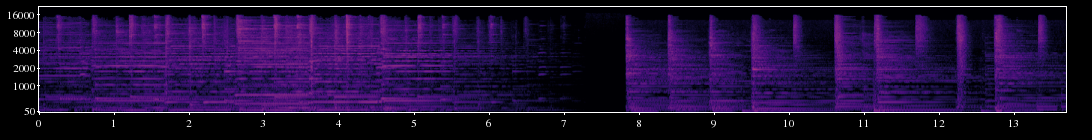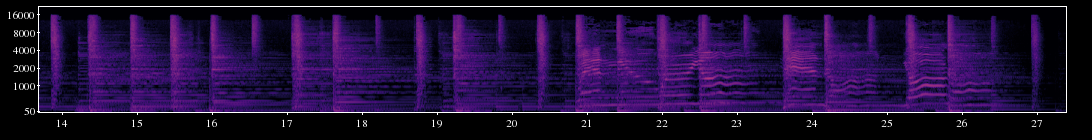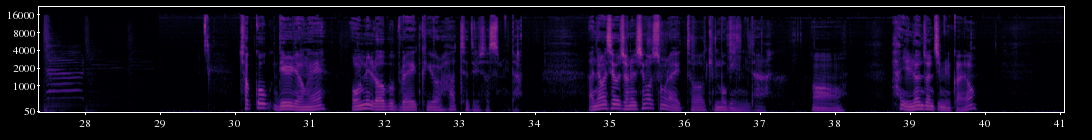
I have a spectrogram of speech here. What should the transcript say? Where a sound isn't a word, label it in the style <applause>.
첫 곡 닐 영의 Only Love Break Your Heart 들으셨습니다. 안녕하세요. 저는 싱어송라이터 김목인입니다. 어, 한 1년 전쯤일까요?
